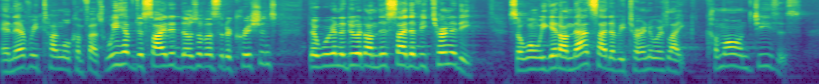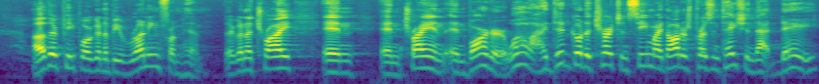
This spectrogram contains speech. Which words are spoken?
and every tongue will confess. We have decided, those of us that are Christians, that we're going to do it on this side of eternity. So when we get on that side of eternity, we're like, come on, Jesus. Other people are going to be running from him. They're going to try and, and try and, and barter. Well, I did go to church and see my daughter's presentation that day.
